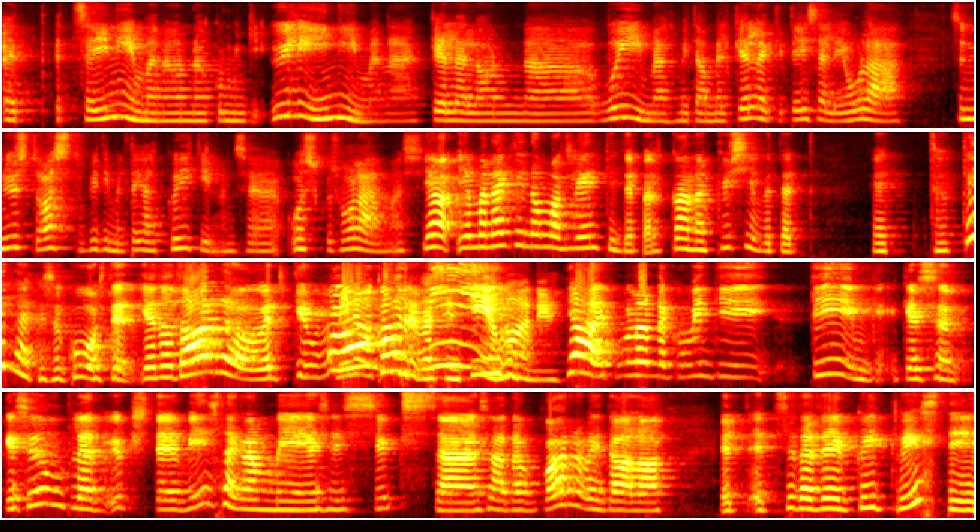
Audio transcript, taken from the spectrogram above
et, et see inimene on nagu mingi üliinimene, kellel on äh, võimed, mida meil kellelgi teisel ei ole. see on just vastupidi, meil tegelikult kõigil on see oskus olemas. ja, ja ma nägin oma klientide pealt ka, nad küsivad, et, et kellega sa koos teed ja nad arvavadki. mina ka arvasin siiamaani. ja, et mul on nagu mingi tiim, kes on, kes õmbleb, üks teeb Instagrami ja siis üks äh, saadab arveid a la, et, et seda teeb kõik Kristi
